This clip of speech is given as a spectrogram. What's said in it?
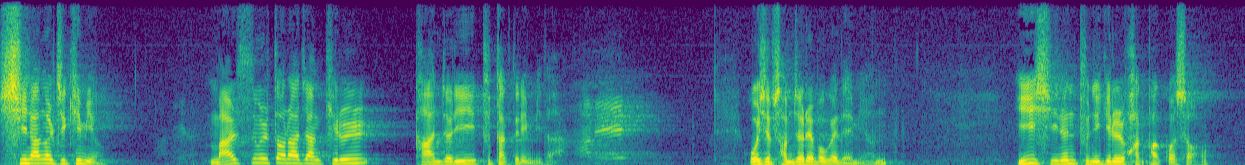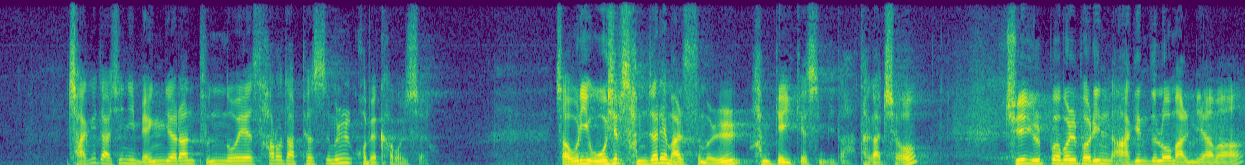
신앙을 지키며 말씀을 떠나지 않기를 간절히 부탁드립니다. 53절에 보게 되면 이 시는 분위기를 확 바꿔서 자기 자신이 맹렬한 분노에 사로잡혔음을 고백하고 있어요. 자, 우리 53절의 말씀을 함께 읽겠습니다. 다 같이요. 주의 율법을 버린 악인들로 말미암아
